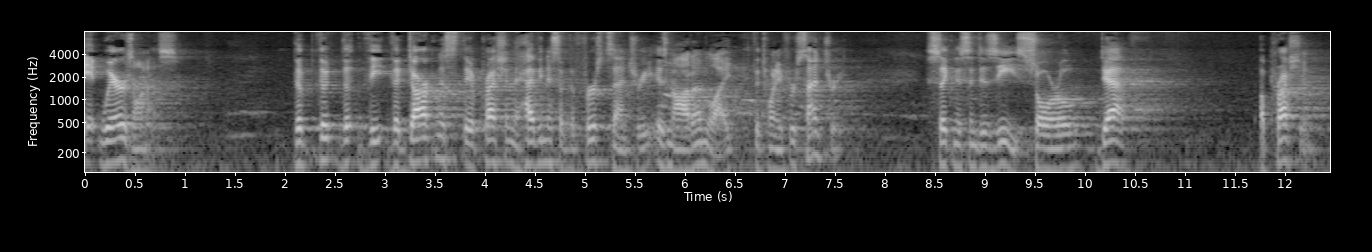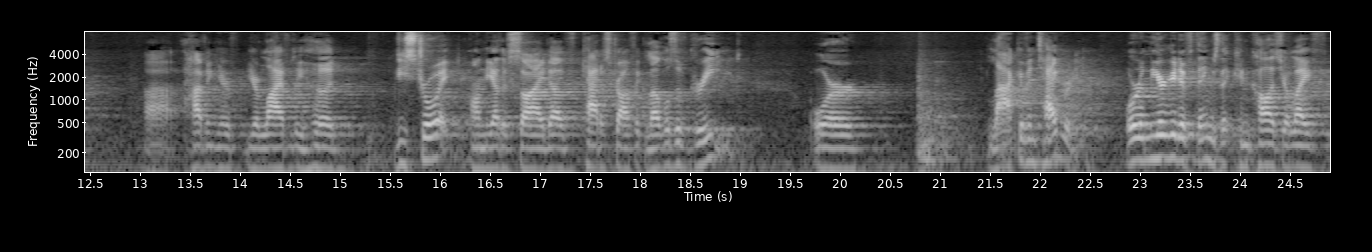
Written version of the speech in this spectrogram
it wears on us. The, the, the, the, the darkness, the oppression, the heaviness of the first century is not unlike the 21st century. Sickness and disease, sorrow, death, oppression, uh, having your, your livelihood destroyed on the other side of catastrophic levels of greed or lack of integrity, or a myriad of things that can cause your life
